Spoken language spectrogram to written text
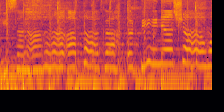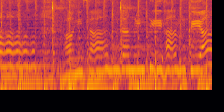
Di sana apakah artinya syawal? Tangisan dan rintihan tiada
